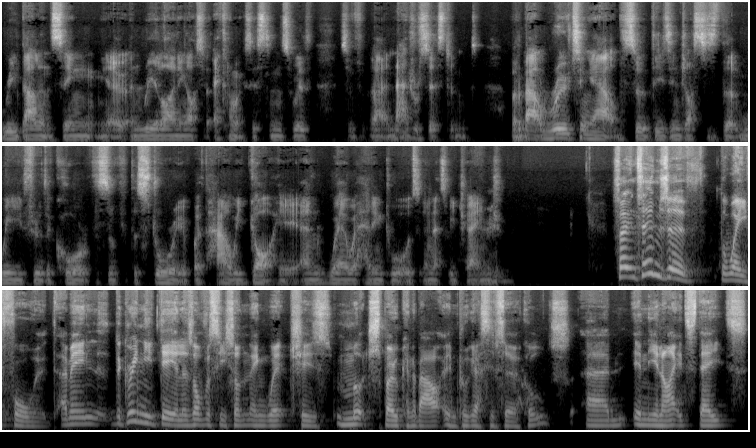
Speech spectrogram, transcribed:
rebalancing, you know, and realigning our sort of economic systems with sort of uh, natural systems, but about rooting out sort of these injustices that weave through the core of the, sort of the story of both how we got here and where we're heading towards unless we change. So, in terms of the way forward, I mean, the Green New Deal is obviously something which is much spoken about in progressive circles. Um, in the United States,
